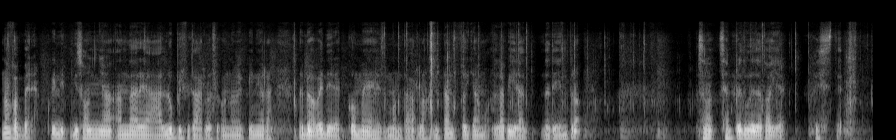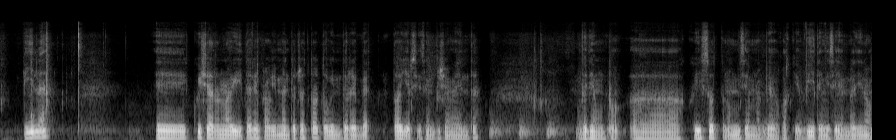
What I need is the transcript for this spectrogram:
Non va bene, quindi bisogna andare a lubrificarlo secondo me, quindi ora dobbiamo vedere come smontarlo. Intanto togliamo la pila da dentro sono sempre dure da togliere queste pile. E qui c'era una vite che probabilmente ho già tolto quindi dovrebbe togliersi semplicemente. Vediamo un po' uh, qui sotto non mi sembra abbia qualche vite mi sembra di no.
